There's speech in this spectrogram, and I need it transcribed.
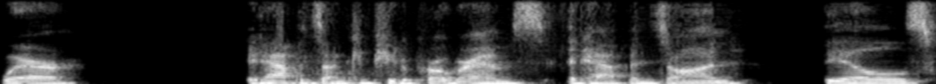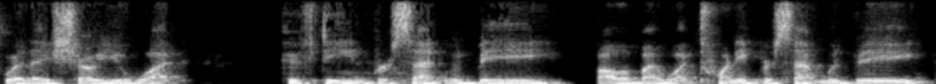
where it happens on computer programs, it happens on bills where they show you what 15% would be, followed by what 20% would be,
